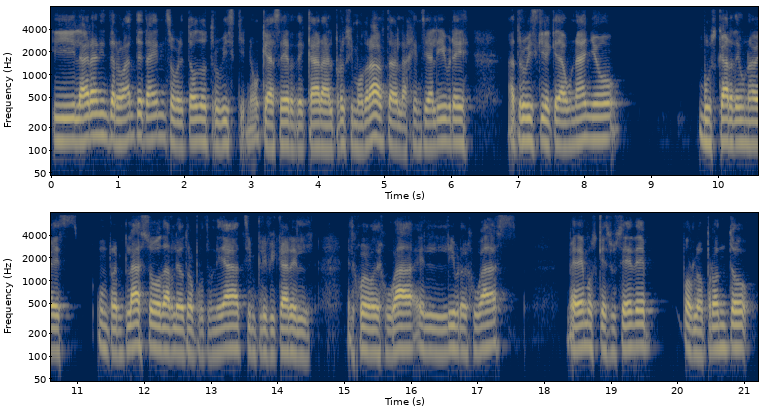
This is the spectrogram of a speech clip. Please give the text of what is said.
Y la gran interrogante también, sobre todo Trubisky, ¿no? ¿Qué hacer de cara al próximo draft, a la agencia libre? A Trubisky le queda un año, buscar de una vez un reemplazo, darle otra oportunidad, simplificar el, el juego de jugada, el libro de jugadas. Veremos qué sucede. Por lo pronto,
